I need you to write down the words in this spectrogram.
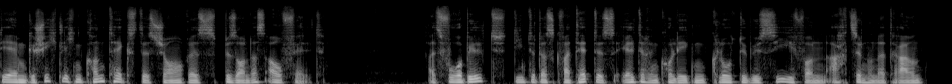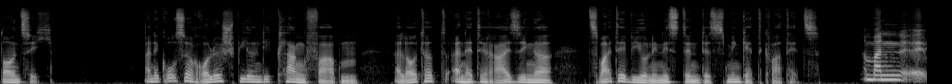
der im geschichtlichen Kontext des Genres besonders auffällt. Als Vorbild diente das Quartett des älteren Kollegen Claude Debussy von 1893. Eine große Rolle spielen die Klangfarben, erläutert Annette Reisinger, zweite Violinistin des Minguett-Quartetts. Man äh,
